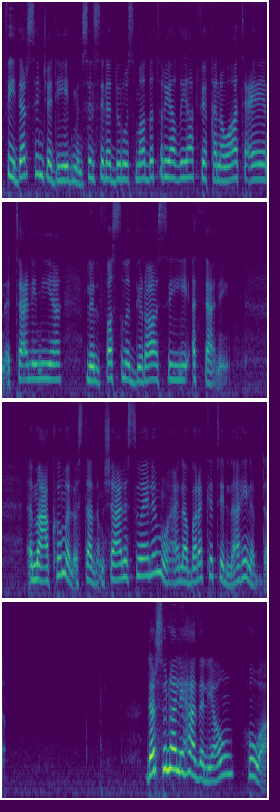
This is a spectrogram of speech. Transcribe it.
في درس جديد من سلسلة دروس مادة الرياضيات في قنوات عين التعليمية للفصل الدراسي الثاني. معكم الأستاذة مشاعل السويلم وعلى بركة الله نبدأ. درسنا لهذا اليوم هو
